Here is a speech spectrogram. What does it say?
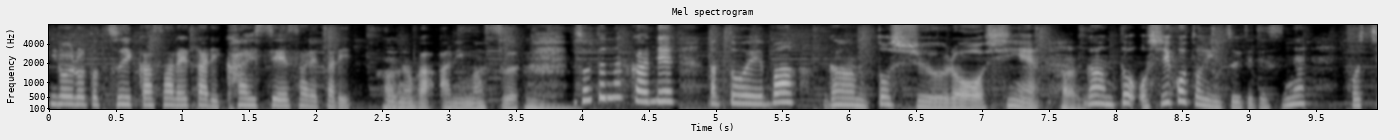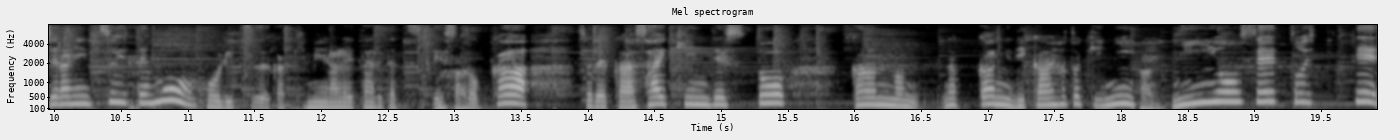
いろいろと追加されたり改正されたりっていうのがあります。うん。そういった中で例えばがんと就労支援。はい。がんとお仕事についてですね。こちらについても法律が決められたりですとか、それから最近ですとがんのながんに罹患した時にはい。妊用性といって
